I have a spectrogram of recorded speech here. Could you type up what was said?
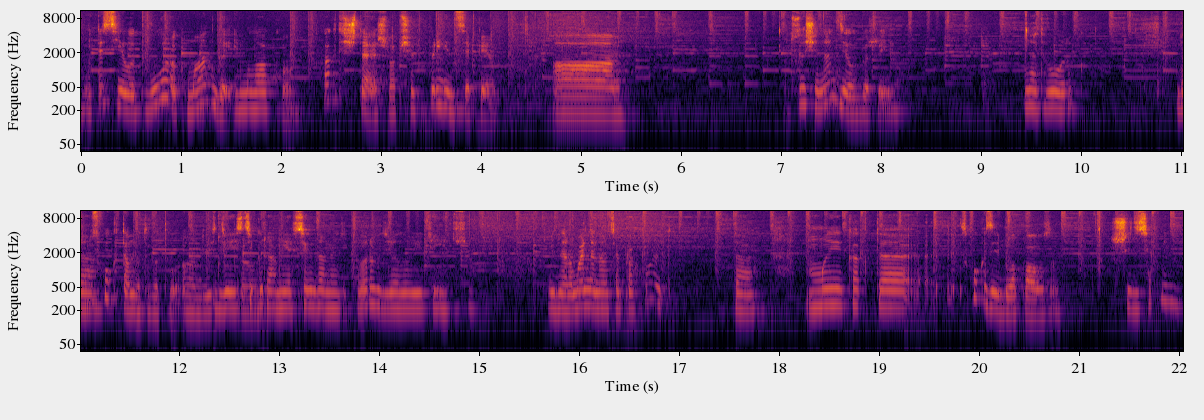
вот ты съела творог, манго и молоко. Как ты считаешь, вообще в принципе, а... тут вообще надо делать БЖИ? На творог. Да. Ну, сколько там этого творога? А, 200, 200 грамм. Я всегда на этот творог делаю единицу. И нормально она у тебя проходит? Да. Мы как-то... Сколько здесь была пауза? 60 минут.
